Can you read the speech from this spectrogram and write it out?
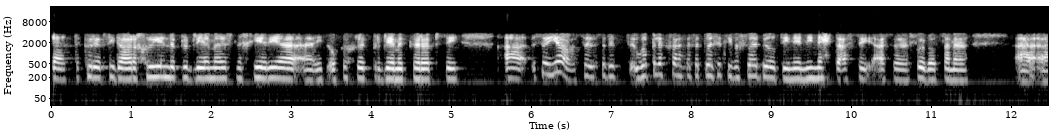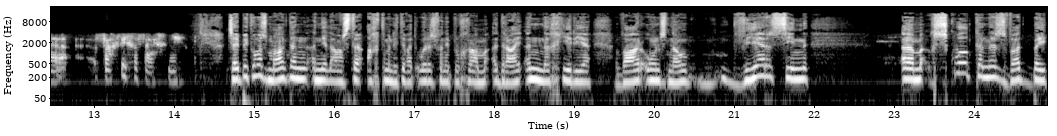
dat korrupsie daar 'n groeiende probleem is. Nigerië uh, het ook 'n groot probleem met korrupsie. Uh so ja, so so dit hopelik gaan dit as 'n positiewe voorbeeld dien en nie net as die, as 'n voorbeeld van 'n uh uh vagtig geveg nie. JP kom ons maak dan in die laaste 8 minute wat oor is van die program 'n draai in Nigerië waar ons nou weer sien um skoolkinders wat by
